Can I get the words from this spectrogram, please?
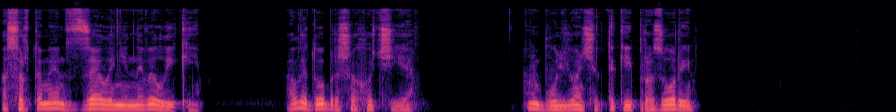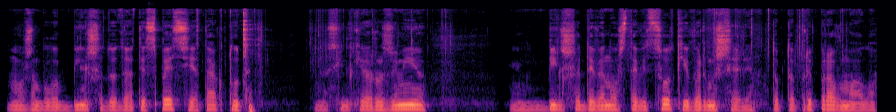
асортимент зелені невеликий. Але добре, що хоч є. Ну, Бульйончик такий прозорий. Можна було б більше додати спеції, а так тут, наскільки я розумію, більше 90% вермішелі, тобто приправ мало.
